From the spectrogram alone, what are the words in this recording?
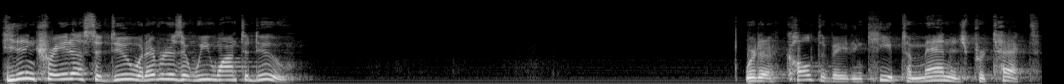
He didn't create us to do whatever it is that we want to do. We're to cultivate and keep, to manage, protect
